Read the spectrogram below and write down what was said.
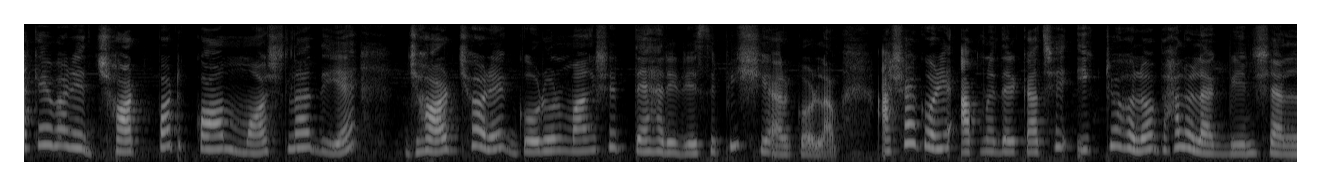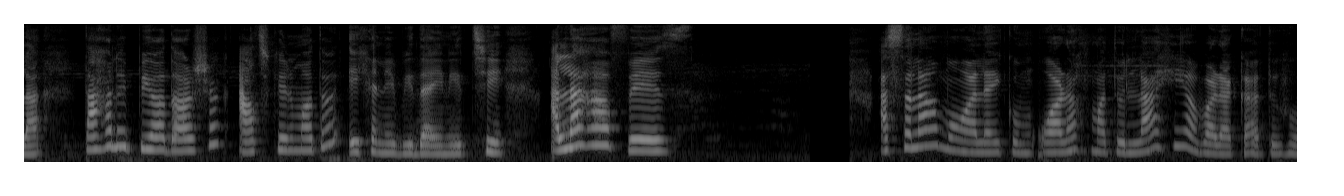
একেবারে ঝটপট কম মশলা দিয়ে ঝরঝরে গরুর মাংসের তেহারি রেসিপি শেয়ার করলাম। আশা করি আপনাদের কাছে একটু হলেও ভালো লাগবে ইনশাল্লাহ। তাহলে প্রিয় দর্শক, আজকের মতো এখানে বিদায় নিচ্ছি। আল্লাহ হাফেজ। আসসালামু আলাইকুম ওয়ারহমতুল্লাহি আবরাকাতুহু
